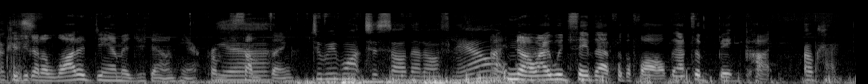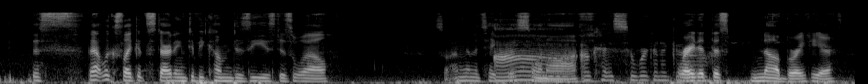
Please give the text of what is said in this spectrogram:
okay, Because you got a lot of damage down here from Yeah. something. do we want to saw that off now? Uh, no, I would save that for the fall. That's a big cut. Okay. This that looks like it's starting to become diseased as well. So I'm going to take this one Ah, off. Okay, so we're gonna go Right at this nub right here Okay.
